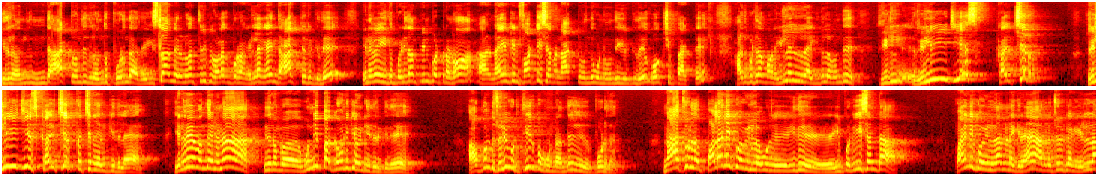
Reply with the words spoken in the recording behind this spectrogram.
இதில் வந்து இந்த ஆக்ட் வந்து இதில் வந்து பொருந்தாது. இஸ்லாமியர்கள்லாம் திருப்பி வழக்கு போடுறாங்க. இல்லைங்க இந்த ஆக்ட் இருக்குது. எனவே இதுபடி தான் பின்பற்றணும். நைன்டீன் ஃபார்ட்டி செவன் ஆக்ட் வந்து ஒன்று வந்து இருக்குது. ஓக்ஷிப் ஆக்ட் அதுபடி தான் பண்ணணும் இல்லை இல்லை. இதில் வந்து ரிலீஜியஸ் கல்ச்சர் ரிலீஜியஸ் கல்ச்சர் பிரச்சனை இருக்குது இதில். எனவே வந்து என்னென்னா இதை நம்ம உன்னிப்பாக கவனிக்க வேண்டியது இருக்குது. அப்படின்ட்டு சொல்லி ஒரு தீர்ப்பை கொண்டாந்து போடுதார். நான் சொல்லுறது பழனி கோவிலில் ஒரு இது இப்போ ரீசெண்டாக பழனி கோவில் தான் நினைக்கிறேன். அதில் சொல்லியிருக்காங்க எல்லா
